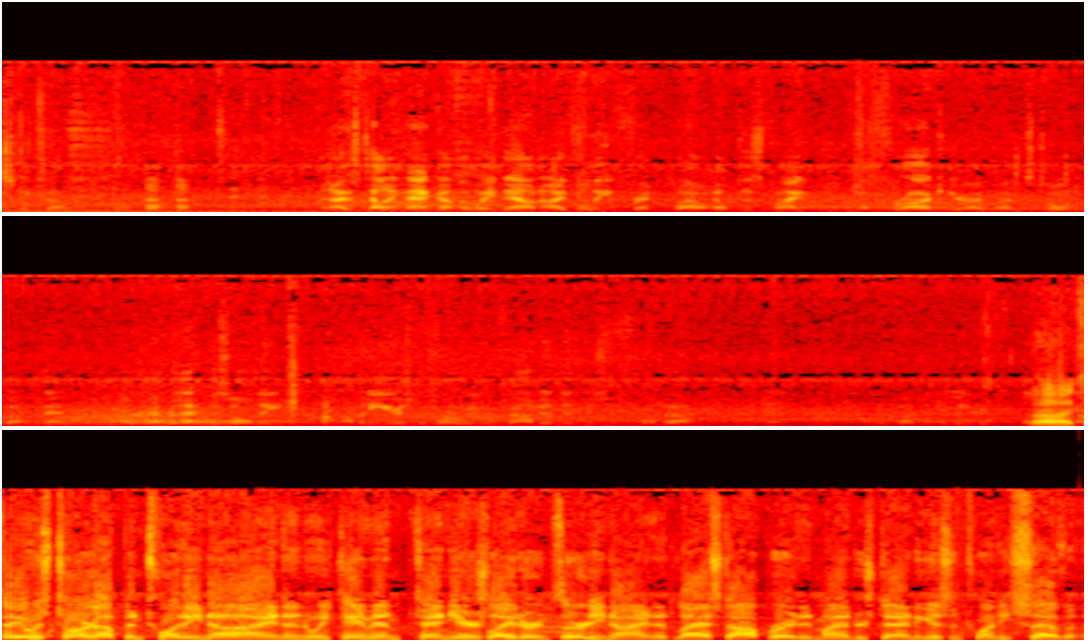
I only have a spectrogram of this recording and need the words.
they matched each other. So. And I was telling Mac on the way down, I believe Fred Plow helped us find a frog here. I, I was told about that. Now remember, that was only how many years before we were founded that this was pulled out? Well, I think it was torn up in 29, and we came in 10 years later in 39. It last operated, my understanding, is in 27,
